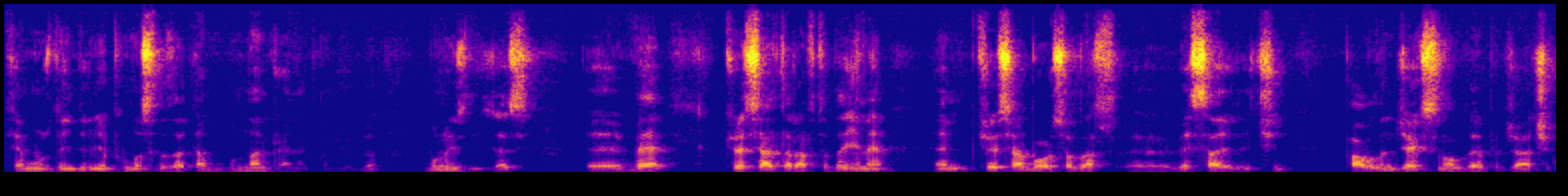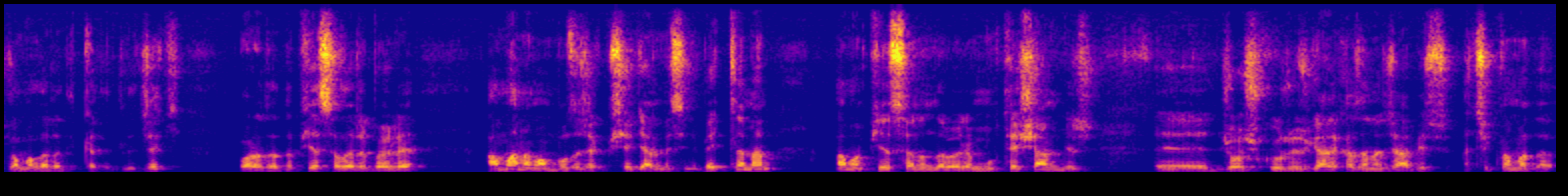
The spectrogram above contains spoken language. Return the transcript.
Temmuz'da indirim yapılması da zaten bundan kaynaklanıyordu. Bunu izleyeceğiz. Ee, ve küresel tarafta da yine hem küresel borsalar e, vesaire için Powell'ın Jackson Hole'da yapacağı açıklamalara dikkat edilecek. Orada da piyasaları böyle aman aman bozacak bir şey gelmesini beklemem. Ama piyasanın da böyle muhteşem bir e, coşku, rüzgar kazanacağı bir açıklamada,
